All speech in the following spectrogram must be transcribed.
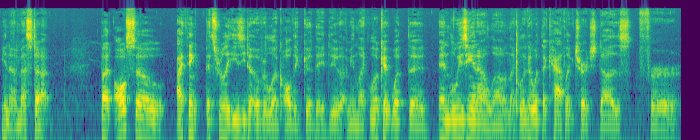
you know, messed up. But also, I think it's really easy to overlook all the good they do. I mean, like, look at what the in Louisiana alone, like, look at what the Catholic Church does for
